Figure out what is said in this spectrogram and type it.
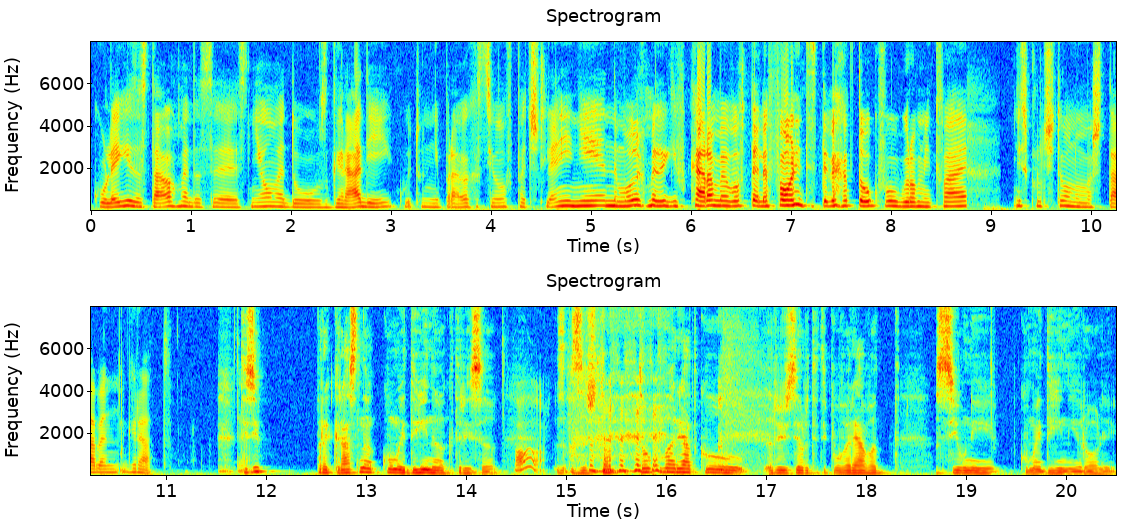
колеги, заставахме да се снимаме до сгради, които ни правяха силно впечатление. Ние не можехме да ги вкараме в телефоните, те бяха толкова огромни. Това е изключително мащабен град. Ти си прекрасна комедийна актриса. О, Защо толкова рядко режисьорите ти поверяват силни комедийни роли?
